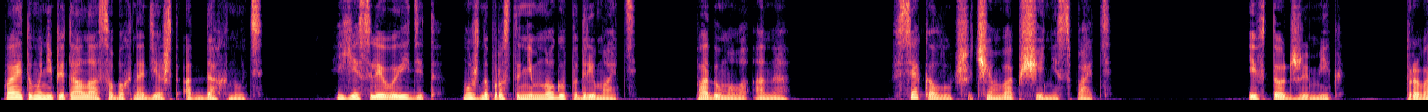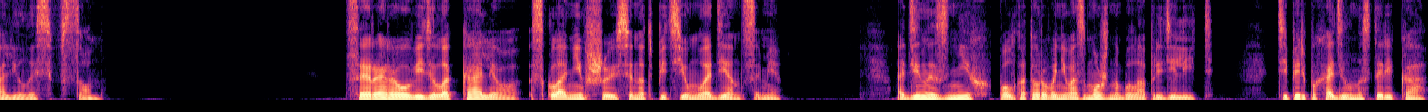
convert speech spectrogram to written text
поэтому не питала особых надежд отдохнуть. «Если выйдет, можно просто немного подремать», — подумала она. «Всяко лучше, чем вообще не спать». И в тот же миг провалилась в сон. Церера увидела Калио, склонившуюся над пятью младенцами. Один из них, пол которого невозможно было определить, теперь походил на старика.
